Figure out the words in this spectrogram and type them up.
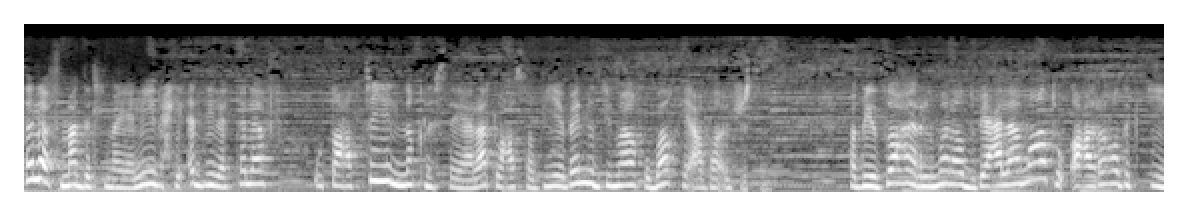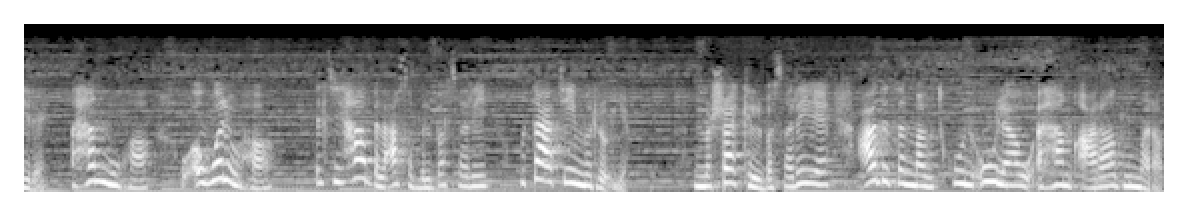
تلف مادة الميالين رح يؤدي لتلف وتعطيل نقل السيالات العصبية بين الدماغ وباقي أعضاء الجسم. فبيتظاهر المرض بعلامات وأعراض كثيرة أهمها وأولها التهاب العصب البصري وتعتيم الرؤية. المشاكل البصرية عادة ما بتكون أولى وأهم أعراض المرض.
